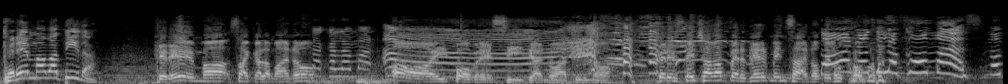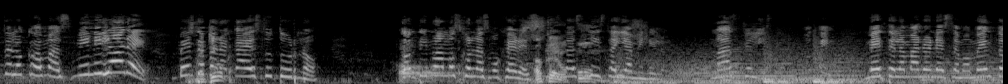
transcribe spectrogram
Crema batida. Crema, saca la mano. Saca la mano. Ay, pobrecilla, no a ti no. Pero está echada a perder, mensa, no te No, te lo comas, no te lo comas. Mini Lore, vente para acá, es tu turno. Continuamos con las mujeres. Ok. ¿Estás lista ya, Mini Lore? Más que lista. Ok. Mete la mano en este momento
